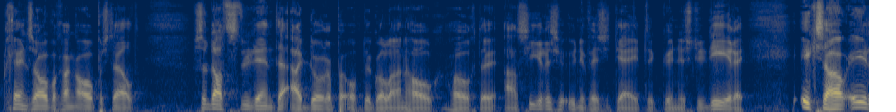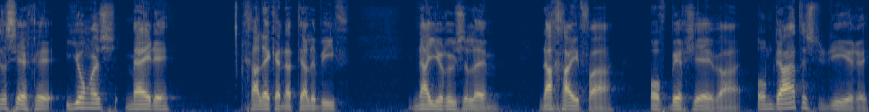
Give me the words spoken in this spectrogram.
grensovergang openstelt. Zodat studenten uit dorpen op de Golanhoogte aan Syrische universiteiten kunnen studeren. Ik zou eerder zeggen, jongens, meiden, ga lekker naar Tel Aviv, naar Jeruzalem, naar Haifa of Beersheba om daar te studeren.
